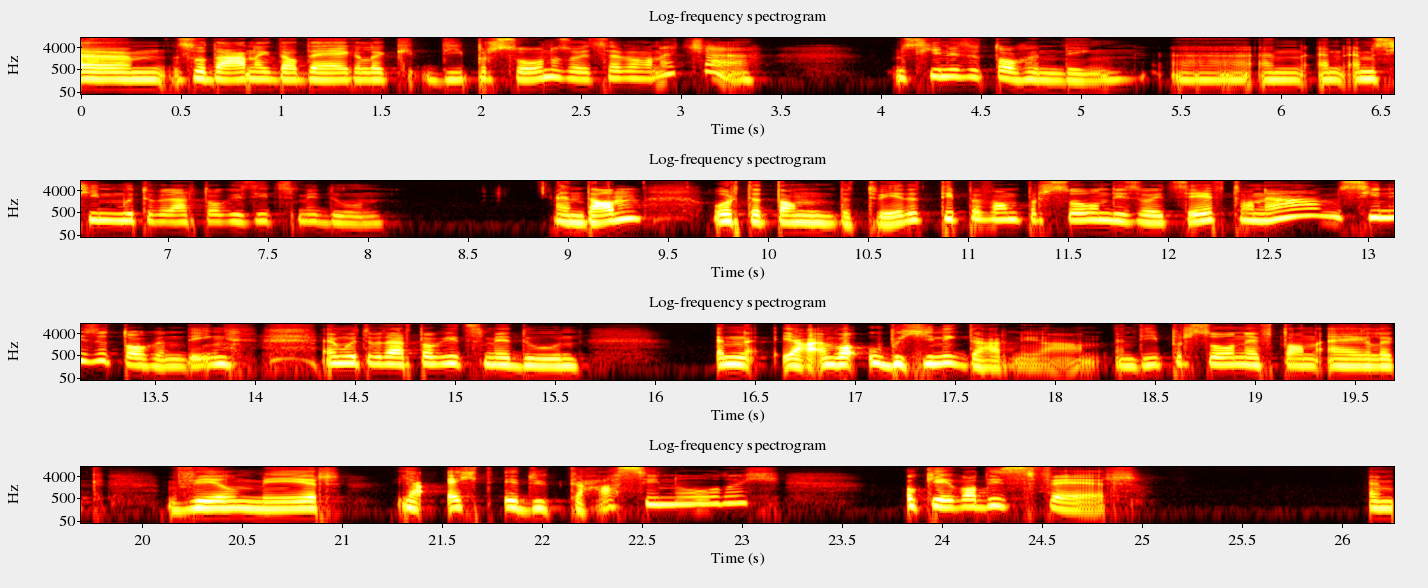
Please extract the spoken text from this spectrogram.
Um, zodanig dat eigenlijk die personen zoiets hebben van, tja, misschien is het toch een ding. Uh, en, en, en misschien moeten we daar toch eens iets mee doen. En dan wordt het dan de tweede type van persoon die zoiets heeft van, ja, misschien is het toch een ding. En moeten we daar toch iets mee doen. En ja, en hoe begin ik daar nu aan? En die persoon heeft dan eigenlijk veel meer ja, echt educatie nodig. Oké, wat is fair? En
